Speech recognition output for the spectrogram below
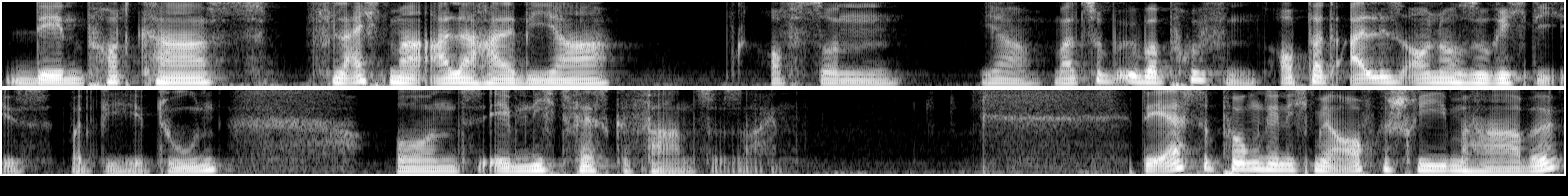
den Podcast vielleicht mal alle halbe Jahr auf so ein, ja, mal zu überprüfen, ob das alles auch noch so richtig ist, was wir hier tun und eben nicht festgefahren zu sein. Der erste Punkt, den ich mir aufgeschrieben habe,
